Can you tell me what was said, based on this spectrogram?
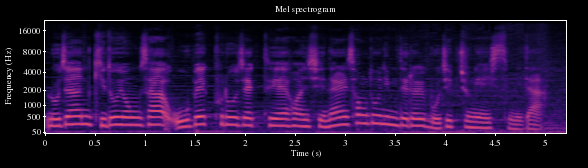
로잔 기도용사 500 프로젝트에 헌신할 성도님들을 모집 중에 있습니다.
